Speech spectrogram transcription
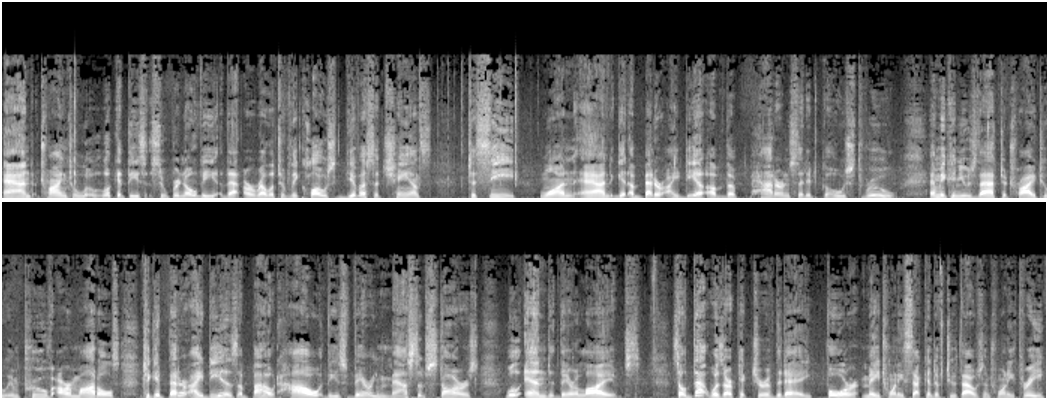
and trying to look at these supernovae that are relatively close give us a chance to see one and get a better idea of the patterns that it goes through. And we can use that to try to improve our models to get better ideas about how these very massive stars will end their lives. So that was our picture of the day for May 22nd of 2023.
